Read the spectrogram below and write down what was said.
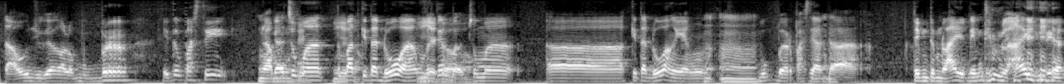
tahu juga kalau bukber itu pasti Nggak cuma Iya tempat dong. kita doang Iya maksudnya nggak cuma eh, kita doang yang Mm-mm. bukber pasti ada Tim-tim lain. tim-tim lain Iya,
